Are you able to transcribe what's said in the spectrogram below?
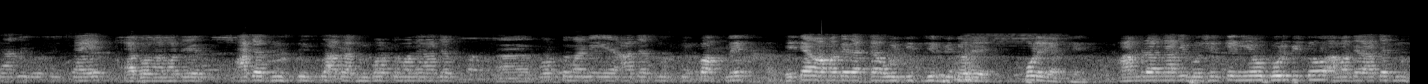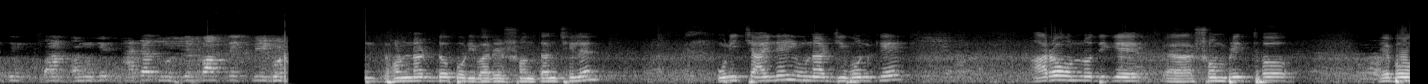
জাকির হোসেন সাহেব এবং আমাদের আজাদ মুসলিম ক্লাব এখন বর্তমানে আজাদ বর্তমানে আজাদ মুসলিম কমপ্লেক্স এটাও আমাদের একটা ঐতিহ্যের ভিতরে পড়ে গেছে। আমরা নাজিব হোসেনকে নিয়েও গর্বিত, আমাদের Azad Muslim Azad Muslim complex নিয়ে গর্বিত। ধর্নাঢ্য পরিবারের সন্তান ছিলেন। উনি চাইলেই উনার জীবনকে আরও অন্যদিকে সমৃদ্ধ এবং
